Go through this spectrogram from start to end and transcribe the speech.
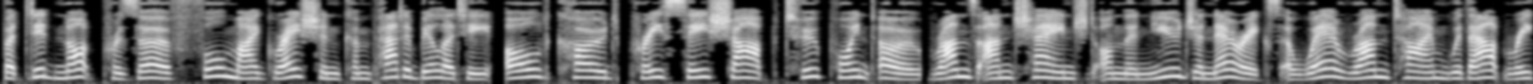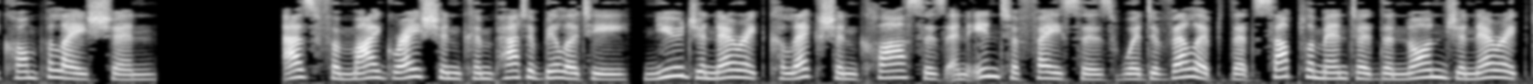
but did not preserve full migration compatibility. Old code pre-C-sharp 2.0 runs unchanged on the new generics aware runtime without recompilation. As for migration compatibility, new generic collection classes and interfaces were developed that supplemented the non-generic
